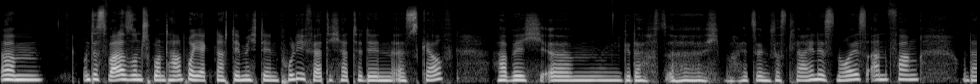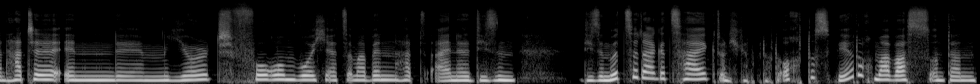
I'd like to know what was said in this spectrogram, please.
Ähm, und das war so ein Spontanprojekt, nachdem ich den Pulli fertig hatte, den äh, Scalf, habe ich ähm, gedacht, äh, ich mache jetzt irgendwas Kleines, Neues anfangen. Und dann hatte in dem Yurt-Forum, wo ich jetzt immer bin, hat eine diesen, diese Mütze da gezeigt. Und ich habe gedacht, ach, das wäre doch mal was. Und dann,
